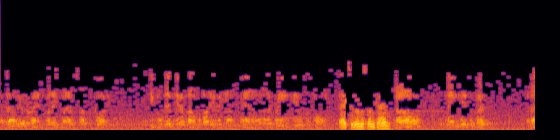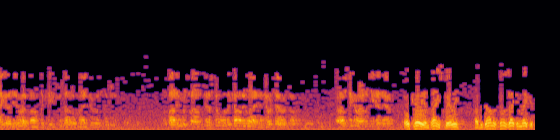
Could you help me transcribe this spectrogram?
I'm down here at a ranch about eight miles south of Corning. People who here found the body of a young man in one of the green fields this morning. Accident of some kind? No, the plain case of murder. When I got here, I found the case was out of my jurisdiction. Body was found just over the county line in your territory. I'll stick around until you get here. Okay, and thanks, Bailey. I'll be down as soon as I can make it.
